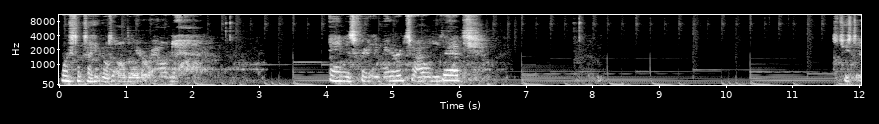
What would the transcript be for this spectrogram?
which looks like it goes all the way around. And is fairly mirrored, so I will do that. Just a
